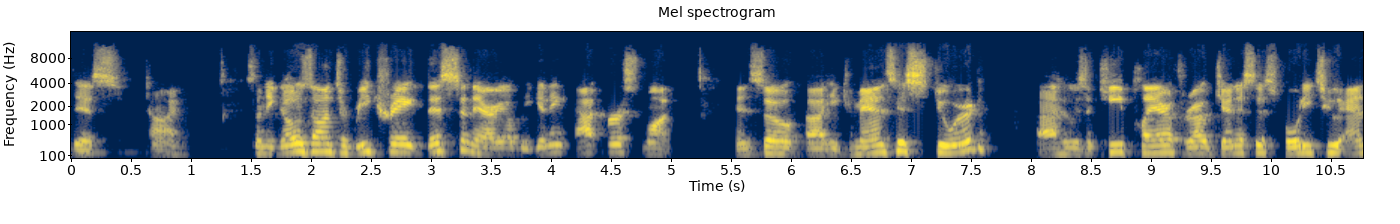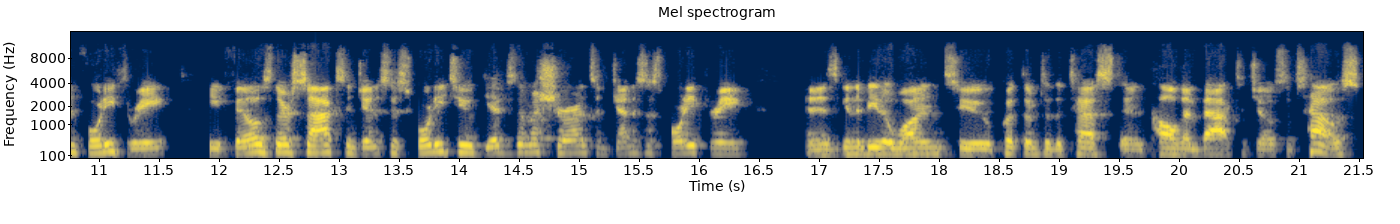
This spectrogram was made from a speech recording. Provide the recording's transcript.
this time. So then he goes on to recreate this scenario beginning at verse 1. And so uh, he commands his steward, uh, who is a key player throughout Genesis 42 and 43. He fills their sacks in Genesis 42, gives them assurance in Genesis 43, and is going to be the one to put them to the test and call them back to Joseph's house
